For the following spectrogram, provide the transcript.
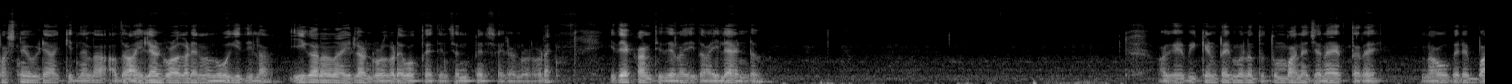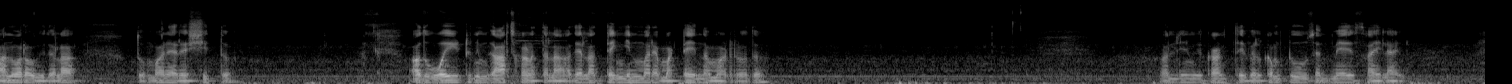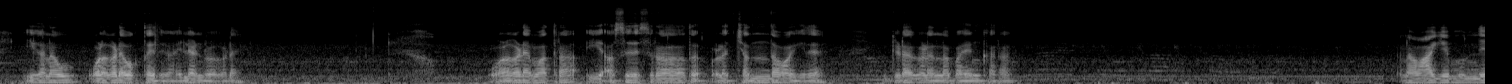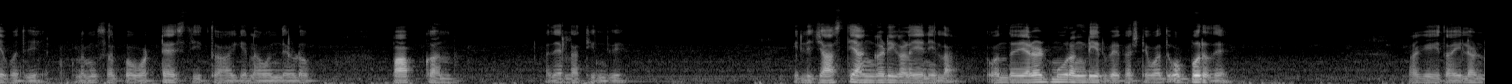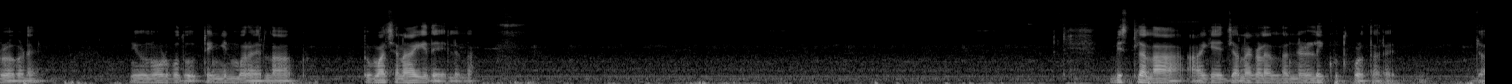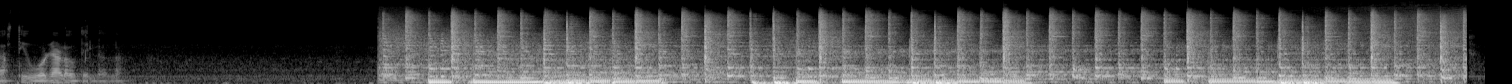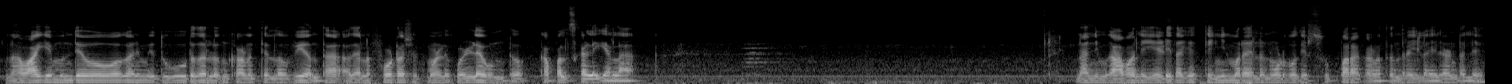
ಫಸ್ಟ್ನೇ ವೀಡಿಯೋ ಹಾಕಿದ್ನಲ್ಲ, ಅದು ಐಲ್ಯಾಂಡ್ ಒಳಗಡೆ ನಾನು ಹೋಗಿದ್ದಿಲ್ಲ. ಈಗ ನಾನು ಐಲ್ಯಾಂಡ್ ಒಳಗಡೆ ಹೋಗ್ತಾ ಇದ್ದೀನಿ, ಸೆಂಟ್ ಮೇರಿಸ್ ಐಲ್ಯಾಂಡ್ ಒಳಗಡೆ. ಇದೇ ಕಾಣ್ತಿದೆಯಲ್ಲ, ಇದು ಐಲ್ಯಾಂಡು. ಹಾಗೆ ವೀಕೆಂಡ್ ಟೈಮಲ್ಲಂತೂ ತುಂಬಾ ಜನ ಇರ್ತಾರೆ. ನಾವು ಬೇರೆ ಭಾನುವಾರ ಹೋಗಿದ್ದಲ್ಲ ತುಂಬಾ ರಶ್ ಇತ್ತು. ಅದು ವೈಟ್ ನಿಮ್ಗೆ ಆರ್ಚ್ ಕಾಣುತ್ತಲ್ಲ, ಅದೆಲ್ಲ ತೆಂಗಿನ ಮರ ಮಟ್ಟೆಯಿಂದ ಮಾಡಿರೋದು. ಅಲ್ಲಿ ನಿಮಗೆ ಕಾಣ್ತೀವಿ welcome to Saint Mary's Island. ಈಗ ನಾವು ಒಳಗಡೆ ಹೋಗ್ತಾ ಇದ್ದೀವಿ ಐಲ್ಯಾಂಡ್ ಒಳಗಡೆ. ಒಳಗಡೆ ಮಾತ್ರ ಈ ಹಸಿರು ಹಸಿರಾದ ಒಳ್ಳೆ ಚಂದವಾಗಿದೆ, ಗಿಡಗಳೆಲ್ಲ ಭಯಂಕರ. ನಾವು ಹಾಗೆ ಮುಂದೆ ಬಂದ್ವಿ. ನಮಗೆ ಸ್ವಲ್ಪ ಹೊಟ್ಟೆ ಹಸ್ತಿತ್ತು ಹಾಗೆ ನಾವು ಒಂದೆರಡು ಪಾಪ್ಕಾರ್ನ್ ಅದೆಲ್ಲ ತಿಂದ್ವಿ. ಇಲ್ಲಿ ಜಾಸ್ತಿ ಅಂಗಡಿಗಳೇನಿಲ್ಲ, ಒಂದು ಎರಡು ಮೂರು ಅಂಗಡಿ ಇರಬೇಕಷ್ಟೇ, ಒಂದು ಒಬ್ಬರದೇ. ಹಾಗೆ ಇದು ಐಲ್ಯಾಂಡ್ ಒಳಗಡೆ. ನೀವು ನೋಡ್ಬೋದು ತೆಂಗಿನ ಮರ ಎಲ್ಲ ತುಂಬ ಚೆನ್ನಾಗಿದೆ ಇಲ್ಲೆಲ್ಲ. ಬಿಸಿಲಲ್ಲ ಹಾಗೆ ಜನಗಳೆಲ್ಲ ನೆರಳಿ ಕೂತ್ಕೊಳ್ತಾರೆ. ಜಾಸ್ತಿ ಓಡಾಡೋದಿಲ್ಲಲ್ಲ ಹಾಗೆ ಮುಂದೆ ಹೋಗುವಾಗ ನಿಮಗೆ ದೂರದಲ್ಲಿ ಒಂದು ಕಾಣುತ್ತೆ ಲವ್ ಯು ಅಂತ. ಅದೆಲ್ಲ ಫೋಟೋ ಶೂಟ್ ಮಾಡ್ಲಿಕ್ಕೆ ಒಳ್ಳೆ ಉಂಟು ಕಪಲ್ಸ್ಗಳಿಗೆಲ್ಲ ನಾನು ನಿಮ್ಗೆ ಆವಾಗಲೇ ಹೇಳಿದಾಗೆ ತೆಂಗಿನ ಮರ ಎಲ್ಲ ನೋಡ್ಬೋದು, ಎಷ್ಟು ಸೂಪರಾಗಿ ಕಾಣುತ್ತೆ ಅಂದರೆ ಇಲ್ಲಿ ಐಲ್ಯಾಂಡಲ್ಲಿ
